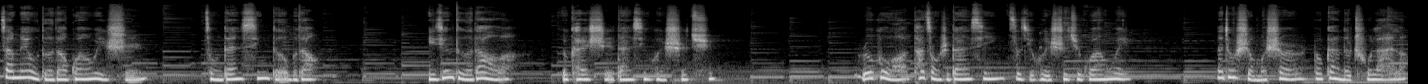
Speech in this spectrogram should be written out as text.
在没有得到官位时，总担心得不到；已经得到了，又开始担心会失去。如果他总是担心自己会失去官位，那就什么事儿都干得出来了。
